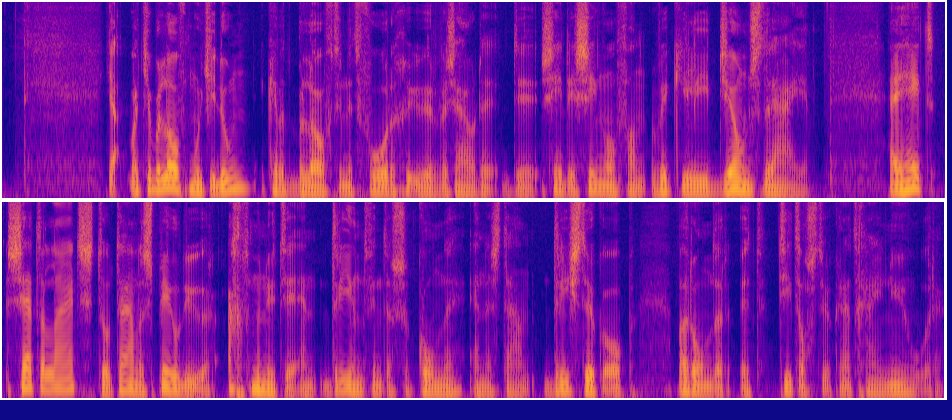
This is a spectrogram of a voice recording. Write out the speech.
Ja, wat je belooft moet je doen. Ik heb het beloofd in het vorige uur. We zouden de cd-single van Ricky Lee Jones draaien. Hij heet Satellites, totale speelduur 8 minuten en 23 seconden. En er staan drie stukken op, waaronder het titelstuk. En dat ga je nu horen.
